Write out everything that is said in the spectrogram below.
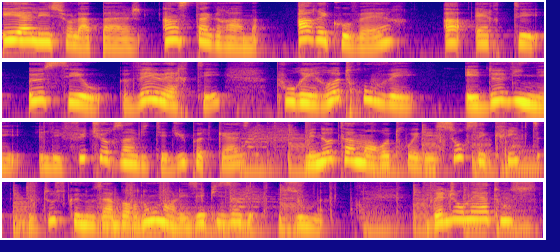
et aller sur la page Instagram Arécovert, A-R-T-E-C-O-V-E-R-T, e pour y retrouver et deviner les futurs invités du podcast, mais notamment retrouver des sources écrites de tout ce que nous abordons dans les épisodes Zoom. Belle journée à tous!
